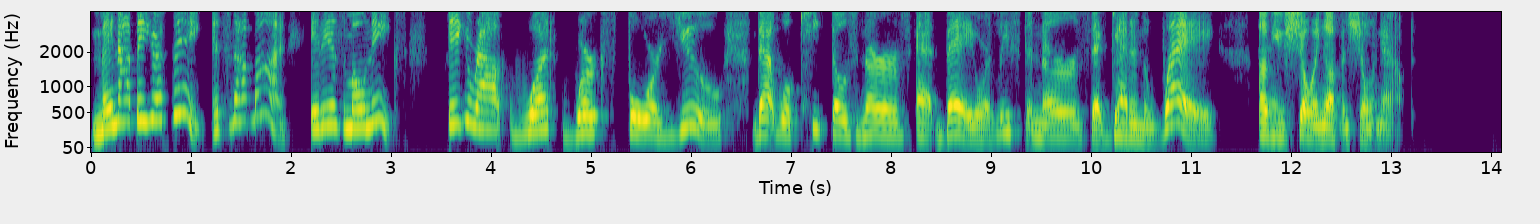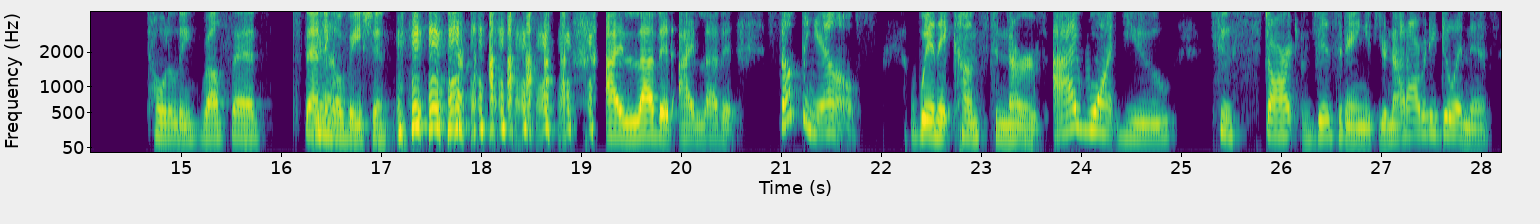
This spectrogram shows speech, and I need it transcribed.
may not be your thing. It's not mine. It is Monique's figure out what works for you that will keep those nerves at bay, or at least the nerves that get in the way of you showing up and showing out. Totally. Well said. standing yeah. ovation. I love it. I love it. Something else when it comes to nerves, I want you to start visiting, if you're not already doing this,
